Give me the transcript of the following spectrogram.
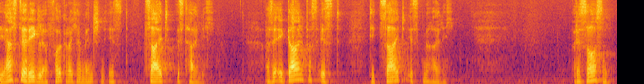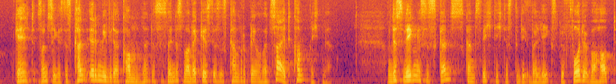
Die erste Regel erfolgreicher Menschen ist, Zeit ist heilig. Also egal was ist, die Zeit ist mir heilig. Ressourcen, Geld, sonstiges, das kann irgendwie wieder kommen. Ne? Das ist, wenn das mal weg ist, ist es kein Problem. Aber Zeit kommt nicht mehr. Und deswegen ist es ganz, ganz wichtig, dass du dir überlegst, bevor du überhaupt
